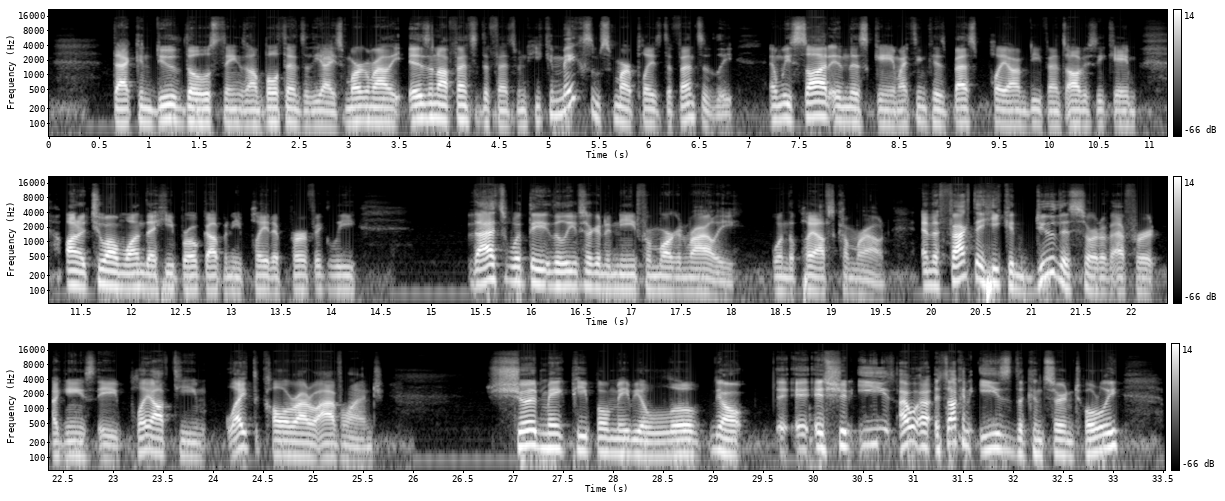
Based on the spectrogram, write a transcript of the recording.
that can do those things on both ends of the ice. Morgan Rielly is an offensive defenseman. He can make some smart plays defensively. And we saw it in this game. I think his best play on defense obviously came on a two on one that he broke up and he played it perfectly that's what the, the Leafs are going to need from Morgan Rielly when the playoffs come around. And the fact that he can do this sort of effort against a playoff team like the Colorado Avalanche should make people maybe a little, you know, it, it should ease. I, it's not going to ease the concern totally,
